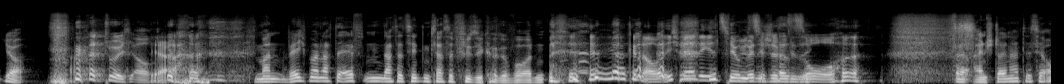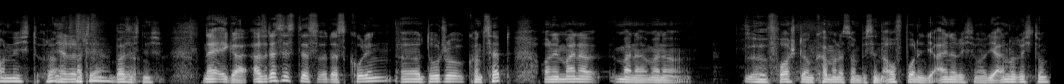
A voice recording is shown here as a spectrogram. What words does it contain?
Ja. Tue ich auch. Ja, Mann, wäre ich mal nach der 11., nach der 10. Klasse Physiker geworden. ja genau. Ich werde jetzt Theoretische Physiker Physik. so. Äh, Einstein hat es ja auch nicht, oder? Ja, das- hat er? Weiß ich nicht. Naja, egal. Also das ist das, das Coding-Dojo-Konzept. Und in meiner, meiner, meiner äh, Vorstellung kann man das so ein bisschen aufbauen in die eine Richtung oder die andere Richtung.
